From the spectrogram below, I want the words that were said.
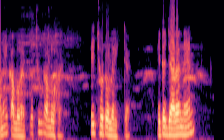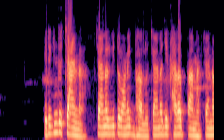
অনেক আলো হয়, প্রচুর আলো হয়। এই ছোট লাইটটা, এটা যারা নেন, এটা কিন্তু চায়না। চায়নার ভিতর অনেক ভালো। চায়না যে খারাপ তা না, চায়না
